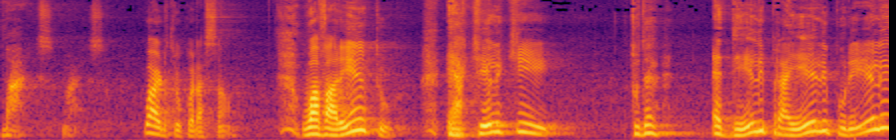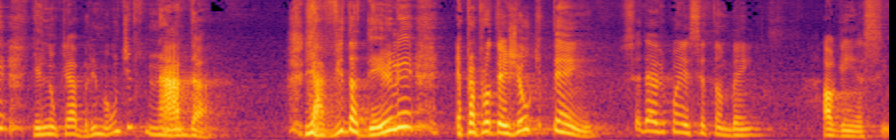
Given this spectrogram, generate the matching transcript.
mais, mais. Guarda o teu coração. O avarento é aquele que tudo é, é dele, para ele, por ele, e ele não quer abrir mão de nada. E a vida dele é para proteger o que tem. Você deve conhecer também alguém assim.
